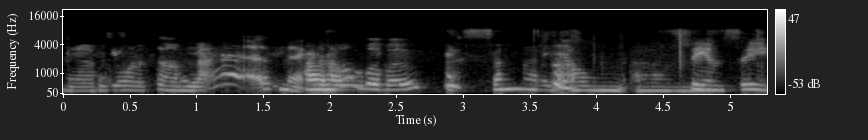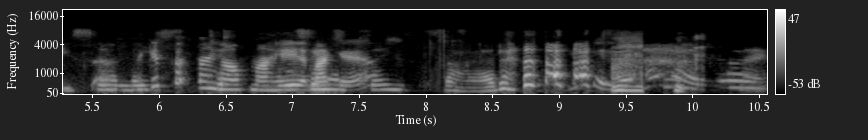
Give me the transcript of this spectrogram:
Now, if you want to come live now, Oh, come on, boo boo. it's somebody on um, CMC. So Somebody- get that thing off my head like that. CMC's side.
